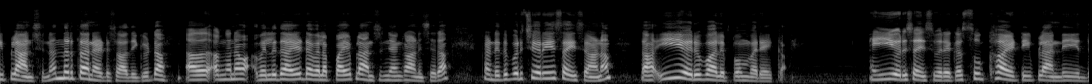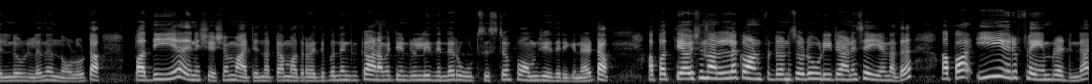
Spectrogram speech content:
ഈ പ്ലാന്റ്സിനെ നിർത്താനായിട്ട് സാധിക്കും കേട്ടോ അങ്ങനെ വലുതായ ഡെവലപ്പായ പ്ലാന്റ്സ് ഞാൻ കാണിച്ചു തരാം കണ്ടോ ഇതിപ്പോൾ ഒരു ചെറിയ സൈസാണ് ഈ ഒരു വലുപ്പം വരേക്കാം. ഈ ഒരു സൈസ് വരെയൊക്കെ സുഖമായിട്ട് ഈ പ്ലാന്റ് ഇതിന്റെ ഉള്ളിൽ നിന്നോളൂ കേട്ടോ പതിയെ അതിന് ശേഷം മാറ്റി നട്ടാൽ മാത്രമേ ഇതിപ്പോൾ നിങ്ങൾക്ക് കാണാൻ പറ്റുന്നുള്ളിൽ ഇതിന്റെ റൂട്ട് സിസ്റ്റം ഫോം ചെയ്തിരിക്കുന്നത് കേട്ടോ അപ്പോൾ അത്യാവശ്യം നല്ല കോൺഫിഡൻസോട് കൂടിയിട്ടാണ് ചെയ്യണത്. അപ്പോൾ ഈ ഒരു ഫ്ലെയിം റെഡിന്റെ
